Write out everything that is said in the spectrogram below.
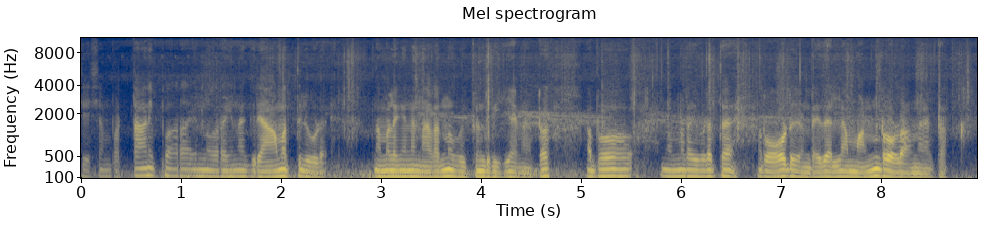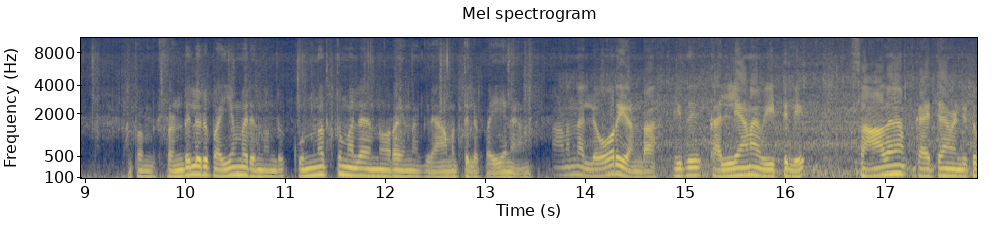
ശേഷം പട്ടാണിപ്പാറ എന്ന് പറയുന്ന ഗ്രാമത്തിലൂടെ നമ്മളിങ്ങനെ നടന്നു പോയിക്കൊണ്ടിരിക്കുകയാണ് കേട്ടോ. അപ്പോൾ നമ്മുടെ ഇവിടുത്തെ റോഡ് കണ്ട? ഇതെല്ലാം മൺ റോഡാണ് കേട്ടോ. അപ്പം ഫ്രണ്ടിലൊരു പയ്യൻ വരുന്നുണ്ട്. കുന്നത്തുമല എന്ന് പറയുന്ന ഗ്രാമത്തിലെ പയ്യനാണ്. കാണുന്ന ലോറി കണ്ട? ഇത് കല്യാണ വീട്ടിൽ സാധനം കയറ്റാൻ വേണ്ടിയിട്ട്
